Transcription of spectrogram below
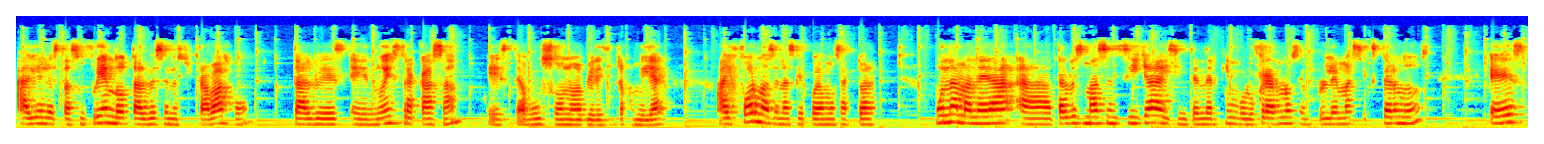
alguien lo está sufriendo, tal vez en nuestro trabajo, tal vez en nuestra casa, este abuso no violencia intrafamiliar. Hay formas en las que podemos actuar. Una manera ah, tal vez más sencilla y sin tener que involucrarnos en problemas externos es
